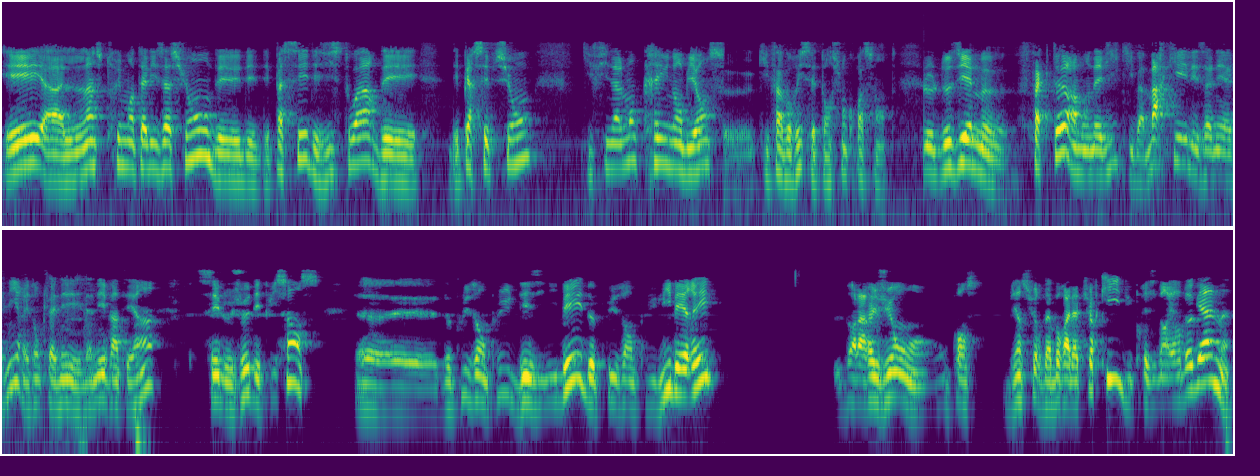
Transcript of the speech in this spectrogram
et à l'instrumentalisation des, des, passés, des histoires, des, perceptions qui finalement créent une ambiance euh, qui favorise cette tension croissante. Le deuxième facteur, à mon avis, qui va marquer les années à venir, et donc l'année, l'année 21, c'est le jeu des puissances, euh, de plus en plus désinhibées, de plus en plus libérées. Dans la région, on pense bien sûr d'abord à la Turquie, du président Erdogan,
